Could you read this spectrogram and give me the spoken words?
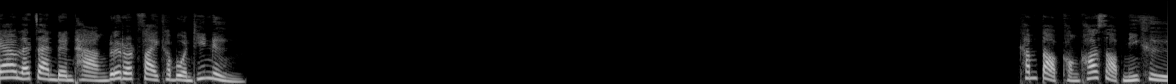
แก้วและแจนเดินทางด้วยรถไฟขบวนที่หนึ่งคำตอบของข้อสอบนี้คือ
